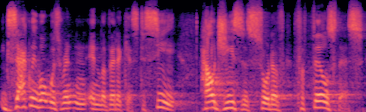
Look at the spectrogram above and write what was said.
exactly what was written in Leviticus, to see how Jesus sort of fulfills this.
